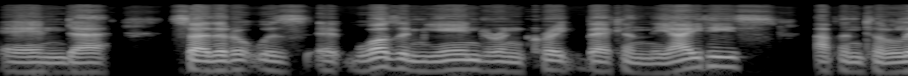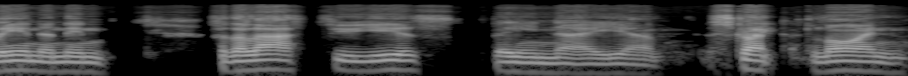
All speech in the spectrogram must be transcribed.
And uh, so that it was it was a meandering creek back in the 80s up until then. And then for the last few years, been a um, straight line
